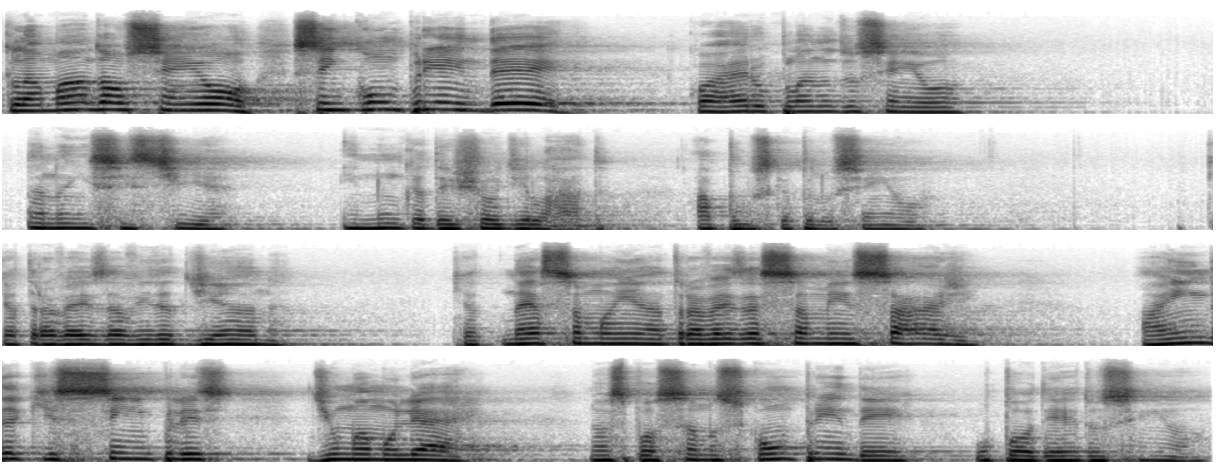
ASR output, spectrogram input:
clamando ao Senhor, sem compreender qual era o plano do Senhor, Ana insistia e nunca deixou de lado a busca pelo Senhor. Que através da vida de Ana, que nessa manhã, através dessa mensagem, ainda que simples, de uma mulher, nós possamos compreender o poder do Senhor,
